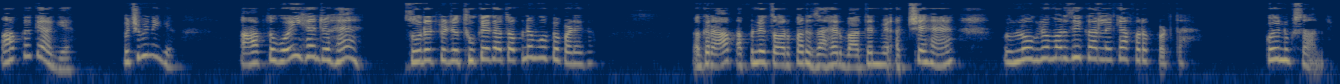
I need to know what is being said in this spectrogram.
آپ کا کیا گیا؟ کچھ بھی نہیں گیا۔ آپ تو وہی ہے جو ہے سورج پہ جو تھوکے گا تو اپنے منہ پہ پڑے گا۔ اگر آپ اپنے طور پر ظاہر بادن میں اچھے ہیں، لوگ جو مرضی کر لیں، کیا فرق پڑتا ہے؟ کوئی نقصان نہیں۔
